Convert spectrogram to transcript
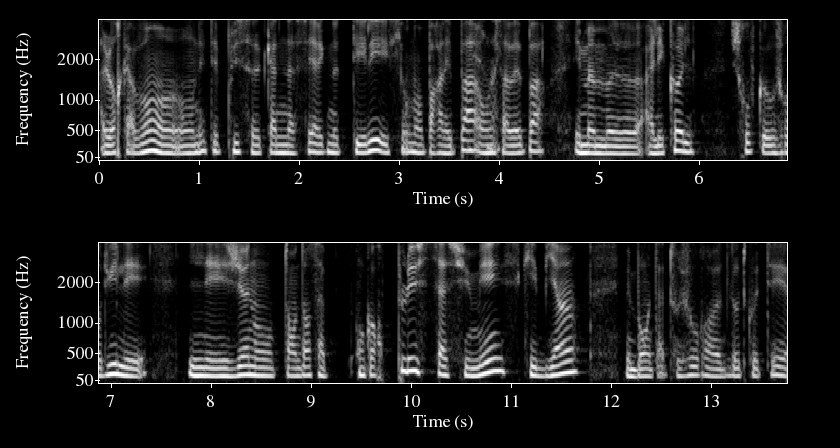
Alors qu'avant, on était plus euh, cadenassé avec notre télé et si on n'en parlait pas, on ne le savait pas. Et même euh, à l'école, je trouve qu'aujourd'hui, les, les jeunes ont tendance à encore plus s'assumer, ce qui est bien. Mais bon, tu as toujours de l'autre côté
